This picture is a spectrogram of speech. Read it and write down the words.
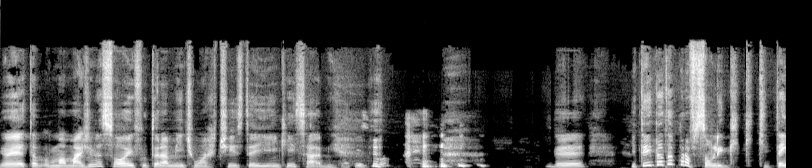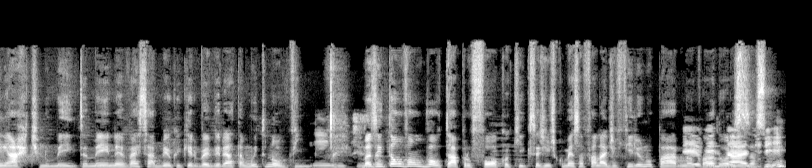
É, tá, uma, imagina só, hein, futuramente um artista aí, hein? Quem sabe? Já pensou? É. E tem tanta profissão que, que, tem arte no meio também, né? Vai saber o que, que ele vai virar, tá muito novinho. Isso, Mas então vamos voltar para o foco aqui, que se a gente começa a falar de filho, eu não paro, né? É eu adoro esses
